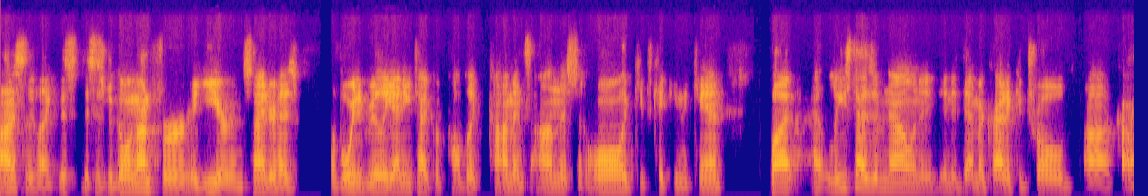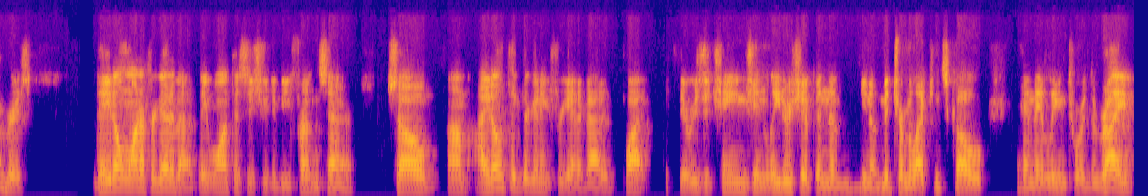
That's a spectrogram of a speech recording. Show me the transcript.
honestly, like this this has been going on for a year, and Snyder has avoided really any type of public comments on this at all. and keeps kicking the can. But at least as of now, in a, in a Democratic controlled uh, Congress, they don't want to forget about it. They want this issue to be front and center. So um, I don't think they're going to forget about it. But if there is a change in leadership and the you know midterm elections go and they lean toward the right,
